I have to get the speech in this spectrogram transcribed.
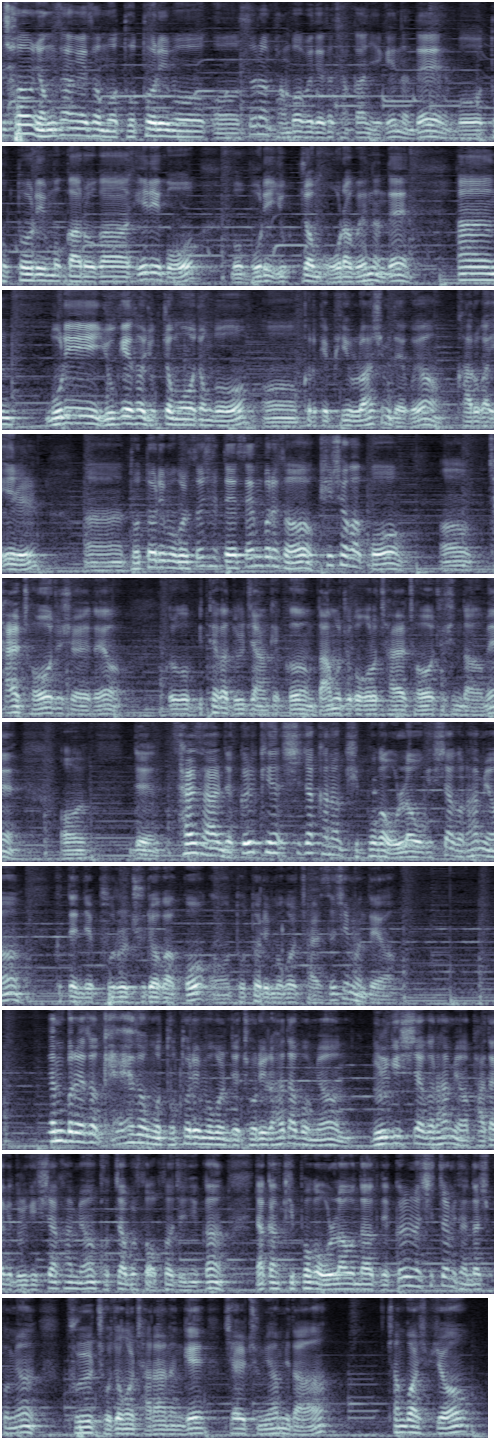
처음 영상에서 뭐 도토리 묵 어, 쓰는 방법에 대해서 잠깐 얘기했는데 뭐 도토리 묵 가루가 1이고 뭐 물이 6.5라고 했는데 한 물이 6에서 6.5 정도 어, 그렇게 비율로 하시면 되고요. 가루가 1 어, 도토리 묵을 쓰실 때 센 불에서 키셔갖고 어, 잘 저어 주셔야 돼요. 그리고 밑에가 눌지 않게끔 나무 주걱으로 잘 저어 주신 다음에 어, 이제 살살 이제 끓기 시작하는 기포가 올라오기 시작을 하면 그때 이제 불을 줄여갖고 어, 도토리묵을 잘 쓰시면 돼요. 센 불에서 계속 뭐 도토리묵을 이제 조리를 하다 보면 눌기 시작을 하면 바닥에 눌기 시작하면 걷잡을 수 없어지니까 약간 기포가 올라온다 이제 끓는 시점이 된다 싶으면 불 조정을 잘하는 게 제일 중요합니다. 참고하십시오.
